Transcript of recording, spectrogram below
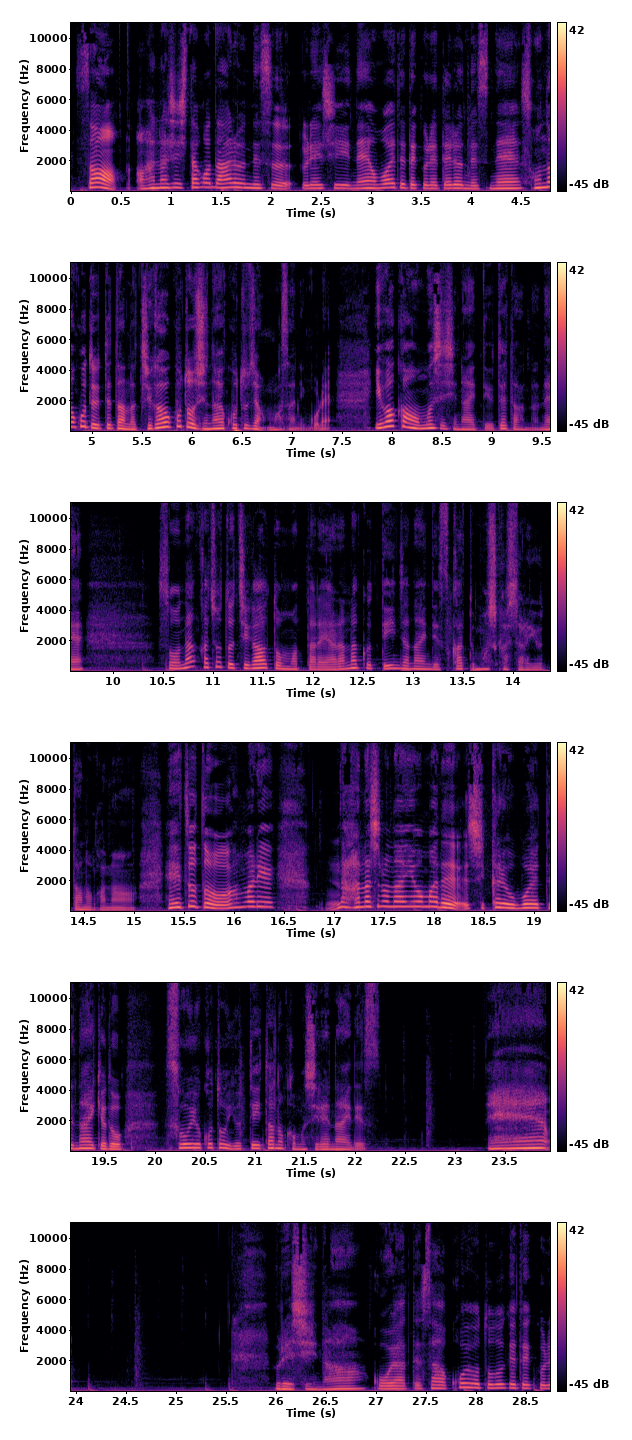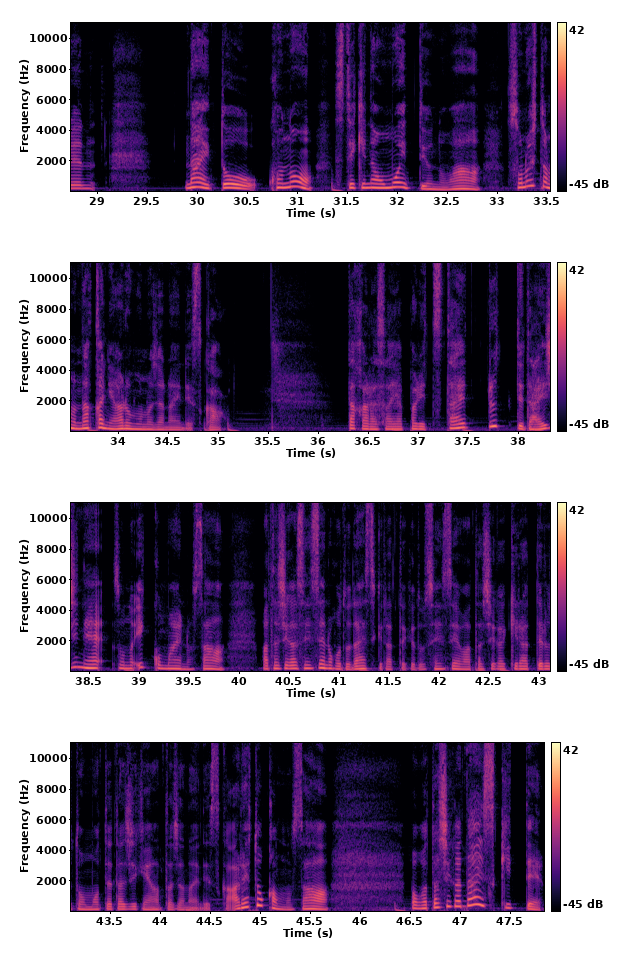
そうお話ししたことあるんです。嬉しいね。覚えててくれてるんですね。そんなこと言ってたんだ。違うことをしないことじゃん。まさにこれ。違和感を無視しないって言ってたんだね。そうなんかちょっと違うと思ったらやらなくっていいんじゃないんですかってもしかしたら言ったのかな。えー、ちょっとあんまり話の内容までしっかり覚えてないけどそういうことを言っていたのかもしれないです。えー、嬉しいな。こうやってさ声を届けてくれないとこの素敵な思いっていうのはその人の中にあるものじゃないですか。だからさやっぱり伝えるって大事ね。その1個前のさ私が先生のこと大好きだったけど先生私が嫌ってると思ってた事件あったじゃないですか。あれとかもさ私が大好きって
